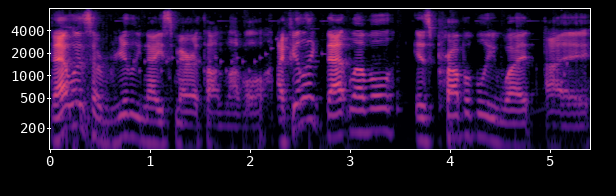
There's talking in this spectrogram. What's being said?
That was a really nice marathon level. I feel like that level is probably what I.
